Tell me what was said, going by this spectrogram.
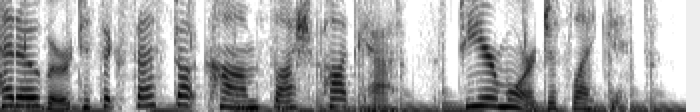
Head over to success.com slash podcasts to hear more just like it.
